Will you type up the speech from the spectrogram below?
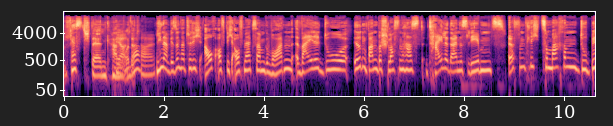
feststellen kann, Ja, oder? total. Lina, wir sind natürlich auch auf dich aufmerksam geworden, weil du irgendwann beschlossen hast, Teile deines Lebens öffentlich zu machen. Du bist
